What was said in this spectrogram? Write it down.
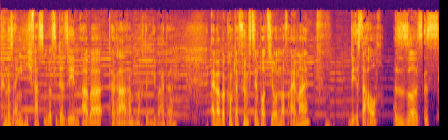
können das eigentlich nicht fassen, was sie da sehen, aber Tarara macht irgendwie weiter. Einmal bekommt er 15 Portionen auf einmal. Die isst er auch. Also so, es ist,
